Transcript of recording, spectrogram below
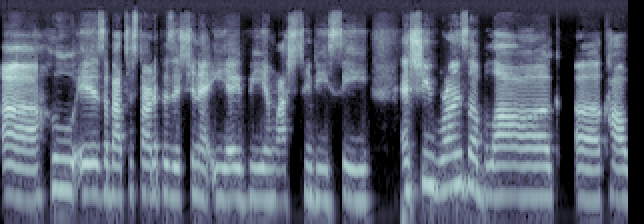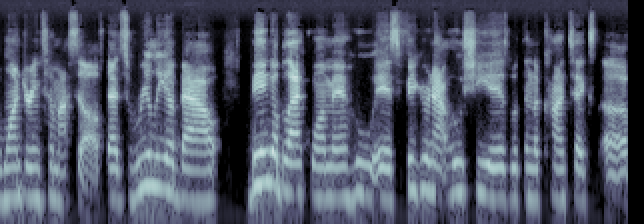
uh, who is about to start a position at EAV in Washington, D.C. And she runs a blog uh, called Wondering to Myself that's really about being a black woman who is figuring out who she is within the context of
